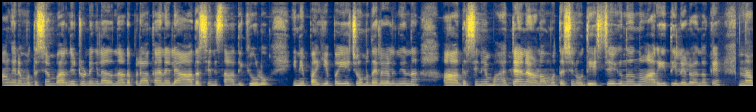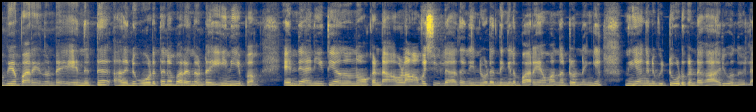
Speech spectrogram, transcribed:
അങ്ങനെ മുത്തശ്ശൻ പറഞ്ഞിട്ടുണ്ടെങ്കിൽ അത് നടപ്പിലാക്കാനല്ലേ ആദർശന് സാധിക്കുകയുള്ളൂ ഇനി പയ്യെ പയ്യെ ചുമതലകളിൽ നിന്ന് ആദർശനെ മാറ്റാനാണോ മുത്തശ്ശൻ ഉദ്ദേശിച്ചേക്കുന്നതെന്നും അറിയത്തില്ലല്ലോ എന്നൊക്കെ നവ്യ പറയുന്നുണ്ട്. എന്നിട്ട് അതിന്റെ കൂടെ തന്നെ പറയുന്നുണ്ട് ഇനിയിപ്പം എന്റെ അനീതിയാണെന്ന് നോക്കണ്ട. അവൾ ആവശ്യമില്ലാതെ നിന്നോട് എന്തെങ്കിലും പറയാൻ വന്നിട്ടുണ്ടെങ്കിൽ നീ അങ്ങനെ വിട്ടുകൊടുക്കേണ്ട കാര്യമൊന്നുമില്ല.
